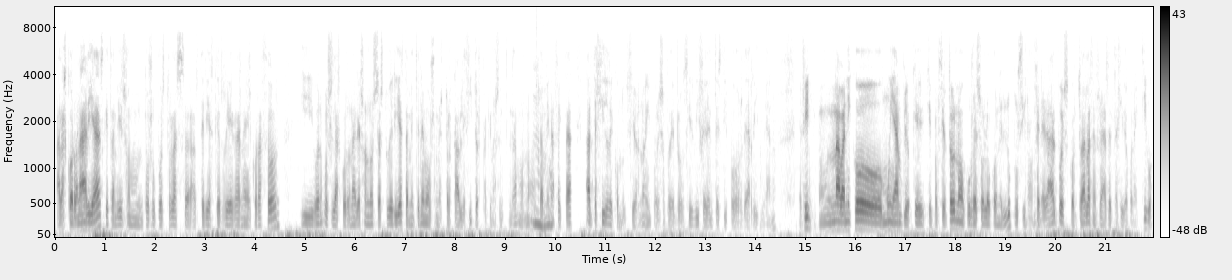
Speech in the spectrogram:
a las coronarias, que también son, por supuesto, las arterias que riegan el corazón, y bueno, pues si las coronarias son nuestras tuberías, también tenemos nuestros cablecitos, para que nos entendamos, ¿no? También afecta al tejido de conducción, ¿no? Y por eso puede producir diferentes tipos de arritmia, ¿no? En fin, un abanico muy amplio, que, que por cierto no ocurre solo con el lupus, sino en general, pues con todas las enfermedades del tejido conectivo.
